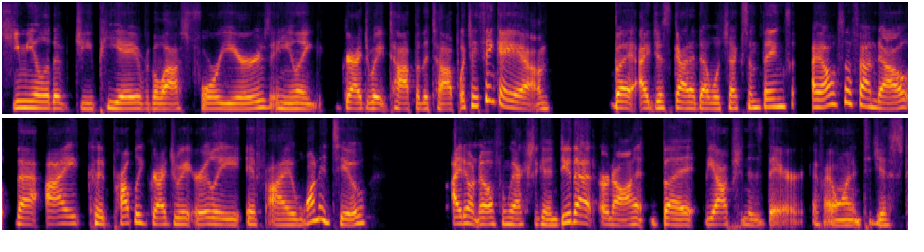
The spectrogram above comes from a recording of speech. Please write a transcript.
cumulative GPA over the last four years and you like graduate top of the top, which I think I am, but I just got to double check some things. I also found out that I could probably graduate early if I wanted to. I don't know if I'm actually going to do that or not, but the option is there if I wanted to just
